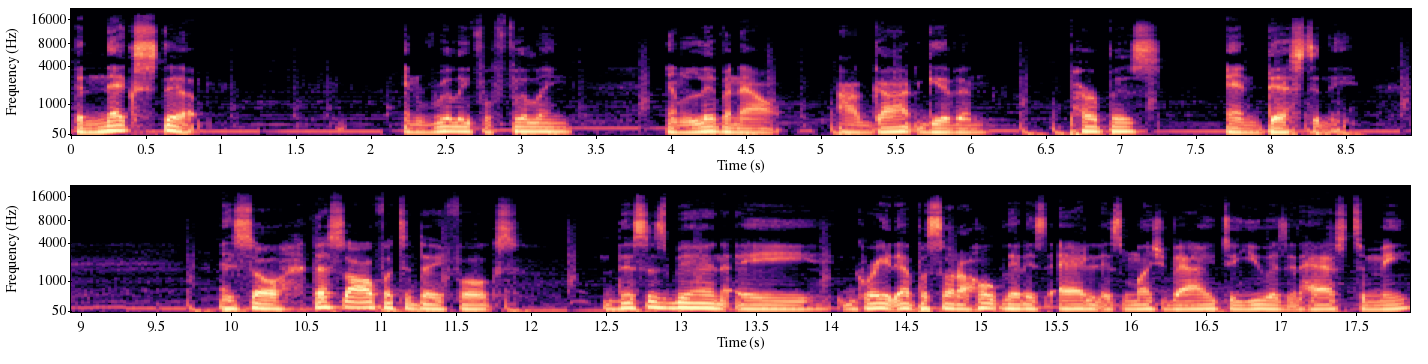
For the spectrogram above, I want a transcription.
the next step in really fulfilling and living out our God given purpose and destiny. And so that's all for today, folks. This has been a great episode. I hope that it's added as much value to you as it has to me.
